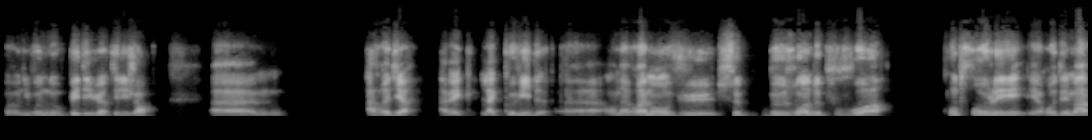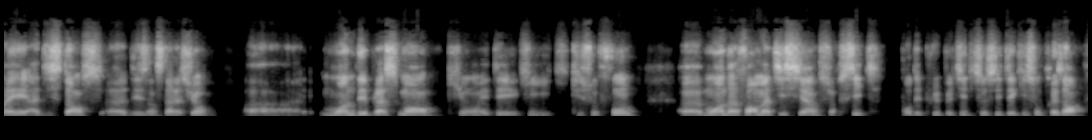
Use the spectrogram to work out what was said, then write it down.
au niveau de nos PDU intelligents à vrai dire, avec la Covid, on a vraiment vu ce besoin de pouvoir contrôler et redémarrer à distance des installations, moins de déplacements qui, ont été, qui, qui se font, moins d'informaticiens sur site pour des plus petites sociétés qui sont présentes.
